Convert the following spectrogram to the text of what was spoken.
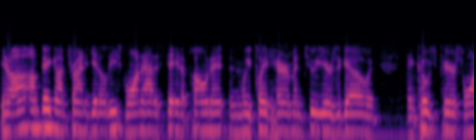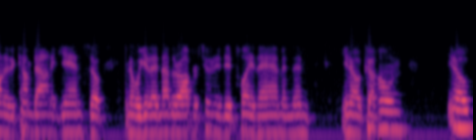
You know, I'm big on trying to get at least one out of state opponent, and we played Herriman two years ago, and and Coach Pierce wanted to come down again. So, you know, we get another opportunity to play them. And then, you know, Cajon, you know,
